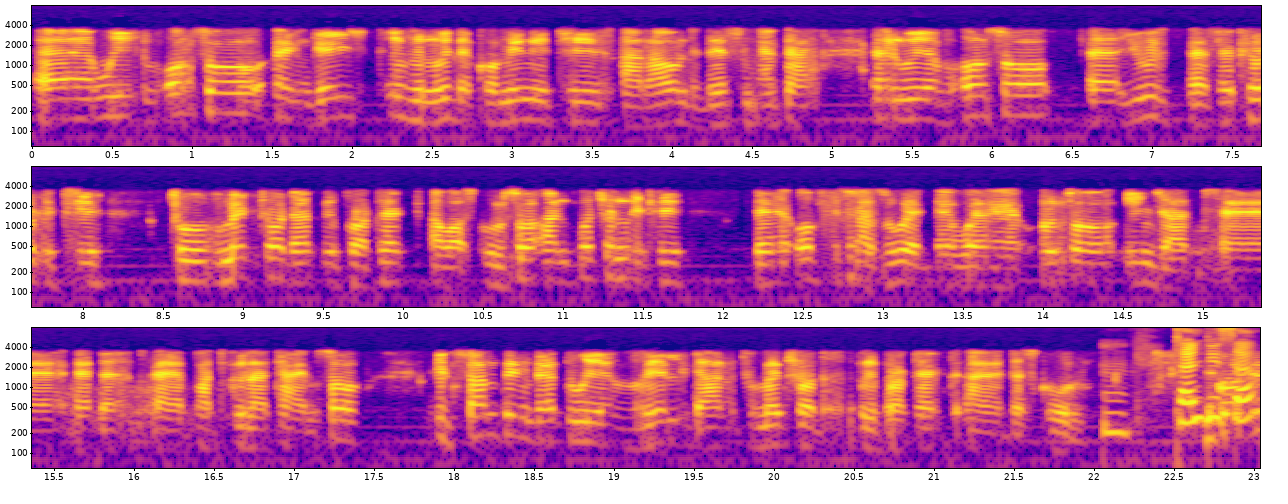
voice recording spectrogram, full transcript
Uh, we've also engaged even with the communities around this matter, and we have also uh, used uh, security to make sure that we protect our school. So, unfortunately, the officers who were there were also injured uh, at that uh, particular time. So, it's something that we have really done to make sure that we protect uh, the school. Mm. Tandisa?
